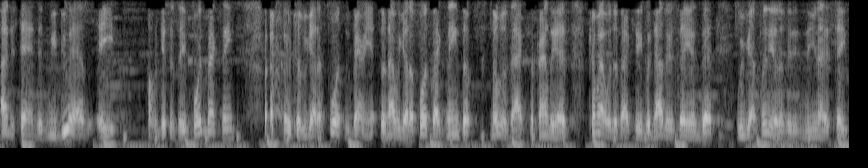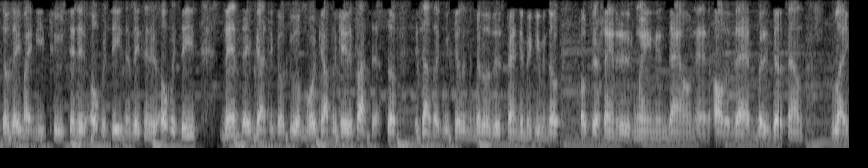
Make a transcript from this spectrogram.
I understand that we do have a, oh, I guess it's a fourth vaccine because we got a fourth variant. So now we got a fourth vaccine. So Novavax apparently has come out with a vaccine, but now they're saying that we've got plenty of it in the United States, so they might need to send it overseas. And if they send it overseas, then they've got to go through a more complicated process. So it sounds like we're still in the middle of this pandemic, even though folks are saying it is waning down and all of that. But it does sound like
